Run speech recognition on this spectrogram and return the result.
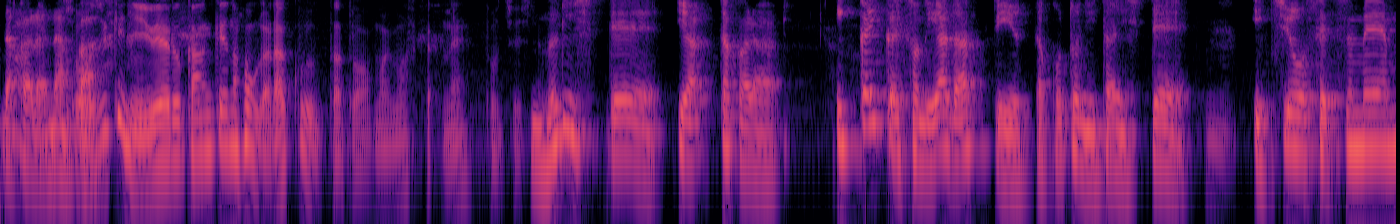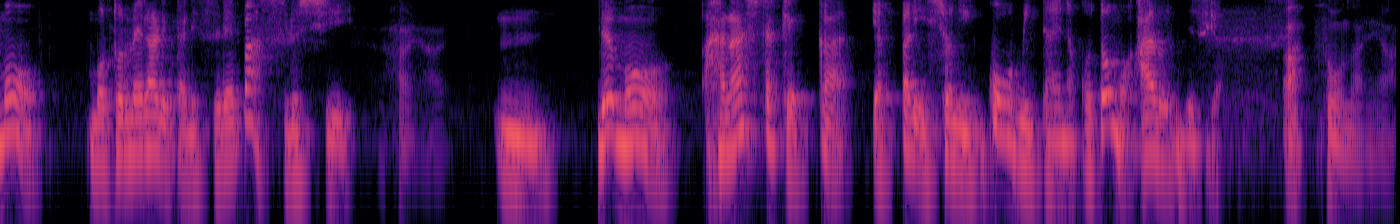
だからなんか。正直に言える関係の方が楽だとは思いますけどねどっち無理していやだから一回一回その嫌だって言ったことに対してうん。一応説明も求められたりすればするし、はいはい。うん、でも話した結果やっぱり一緒に行こうみたいなこともあるんですよ。あそうなんや、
